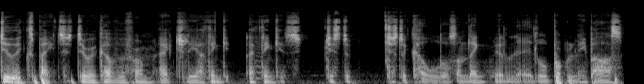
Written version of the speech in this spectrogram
do expect to recover from. Actually, I think I think it's just a just a cold or something. It'll, it'll probably pass.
